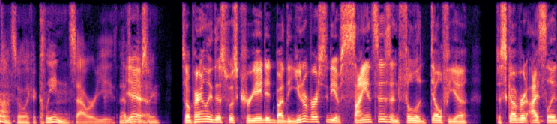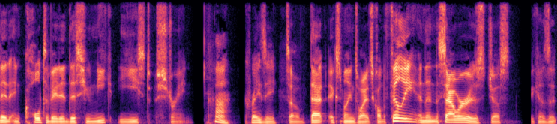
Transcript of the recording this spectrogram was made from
Huh, so like a clean sour yeast. That's Yeah. interesting. So apparently, this was created by the University of Sciences in Philadelphia, discovered, isolated, and cultivated this unique yeast strain. Huh, crazy. So that explains why it's called a Philly, and then the sour is just because it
